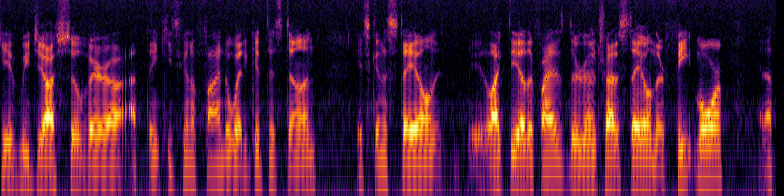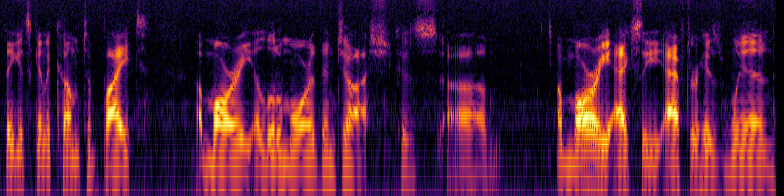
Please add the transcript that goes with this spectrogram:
Give me Josh Silveira. I think he's going to find a way to get this done. It's going to stay on, like the other fighters, they're going to try to stay on their feet more, and I think it's going to come to bite Amari a little more than Josh because um, Amari actually after his win,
